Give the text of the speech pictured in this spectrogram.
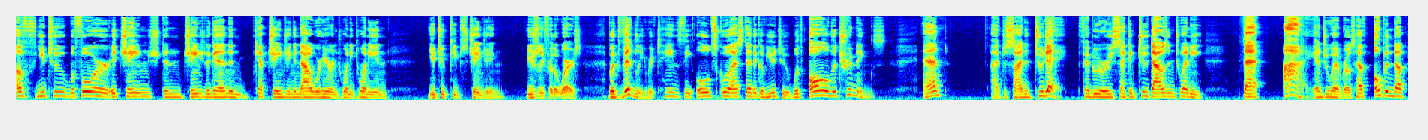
of YouTube before it changed and changed again and kept changing and now we're here in 2020 and YouTube keeps changing, usually for the worse. But VidLii retains the old school aesthetic of YouTube with all the trimmings. And I've decided today, February 2nd, 2020, that I, Andrew Ambrose, have opened up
